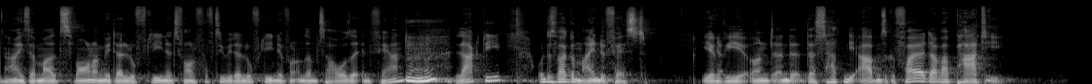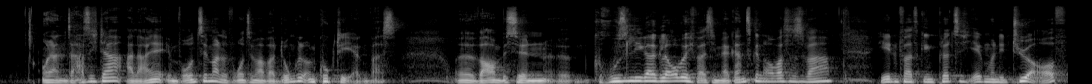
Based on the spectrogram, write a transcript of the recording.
na, ich sag mal, 200 Meter Luftlinie, 250 Meter Luftlinie von unserem Zuhause entfernt, lag die. Und es war Gemeindefest irgendwie. Und äh, das hatten die abends gefeiert, da war Party. Und dann saß ich da alleine im Wohnzimmer, das Wohnzimmer war dunkel und guckte irgendwas. Äh, War ein bisschen äh, gruseliger, glaube ich, weiß nicht mehr ganz genau, was es war. Jedenfalls ging plötzlich irgendwann die Tür auf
